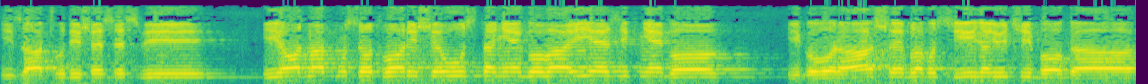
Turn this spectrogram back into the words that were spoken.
I začudiše se svi, i odmah mu se otvoriše usta njegova i jezik njegov, i govoraše blagosiljajući Boga,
